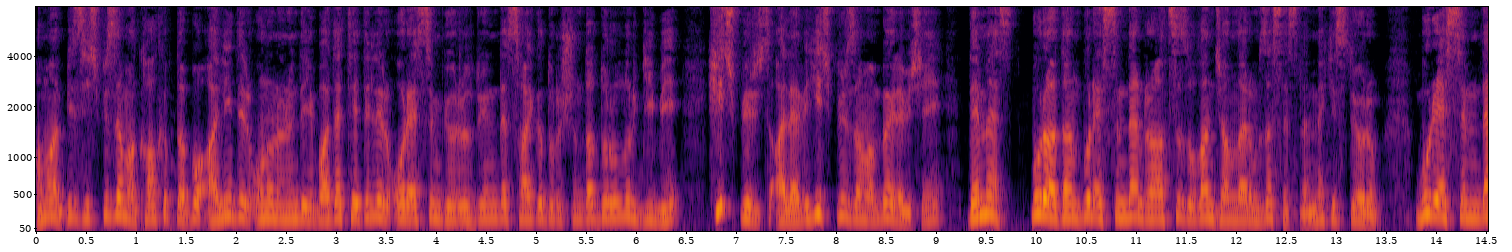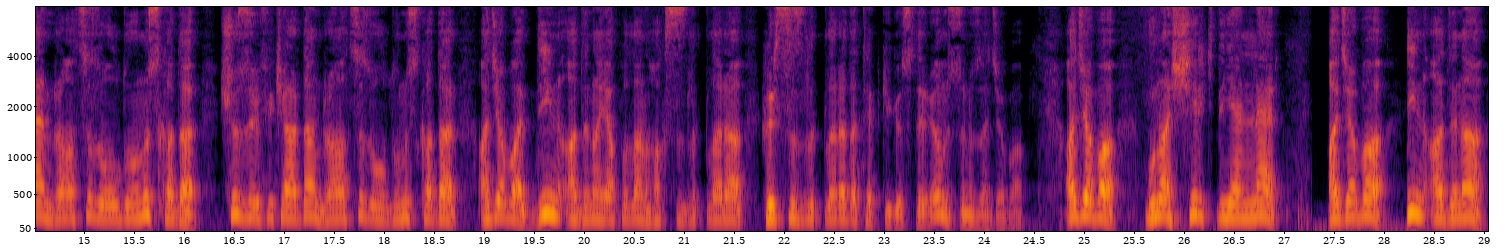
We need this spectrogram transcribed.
Ama biz hiçbir zaman kalkıp da bu Ali'dir, onun önünde ibadet edilir, o resim görüldüğünde saygı duruşunda durulur gibi hiçbir Alevi hiçbir zaman böyle bir şeyi demez. Buradan bu resimden rahatsız olan canlarımıza seslenmek istiyorum. Bu resimden rahatsız olduğunuz kadar, şu Zülfikar'dan rahatsız olduğunuz kadar acaba din adına yapılan haksızlıklara, hırsızlıklara da tepki gösteriyor musunuz acaba? Acaba buna şirk diyenler Acaba din adına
